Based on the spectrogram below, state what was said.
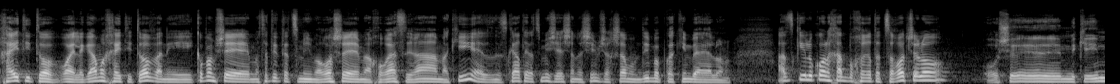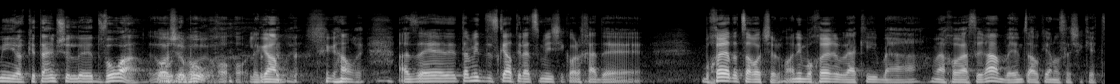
חייתי טוב, וואי, לגמרי חייתי טוב. אני, כל פעם שמצאתי את עצמי עם הראש מאחורי הסירה המקיא, אז נזכרתי לעצמי שיש אנשים שעכשיו עומדים בפקקים באיילון. אז כאילו כל אחד בוחר את הצרות שלו, או שמקיאים מירכתיים של אה, דבורה, או של- דבור. לגמרי, לגמרי. אז uh, תמיד הזכרתי לעצמי שכל אחד uh, בוחר את הצרות שלו. אני בוחר להקיא מאחורי הסירה באמצע האוקיינוס השקט,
